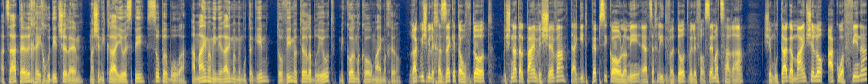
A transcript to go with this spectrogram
הצעת הערך הייחודית שלהם, מה שנקרא ה-USP, סופר ברורה. המים המינרליים הממותגים טובים יותר לבריאות מכל מקור מים אחר. רק בשביל לחזק את העובדות, בשנת 2007, תאגיד פפסיקו העולמי היה צריך להתוודות ולפרסם הצהרה שמותג המים שלו, אקוואפינה,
